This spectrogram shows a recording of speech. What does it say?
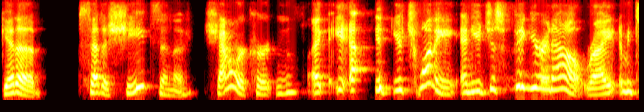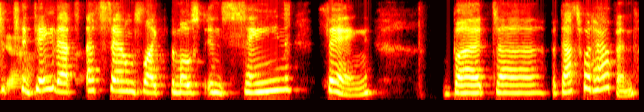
get a set of sheets and a shower curtain. Like it, it, you're 20 and you just figure it out, right? I mean, yeah. today that that sounds like the most insane thing, but uh, but that's what happened.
